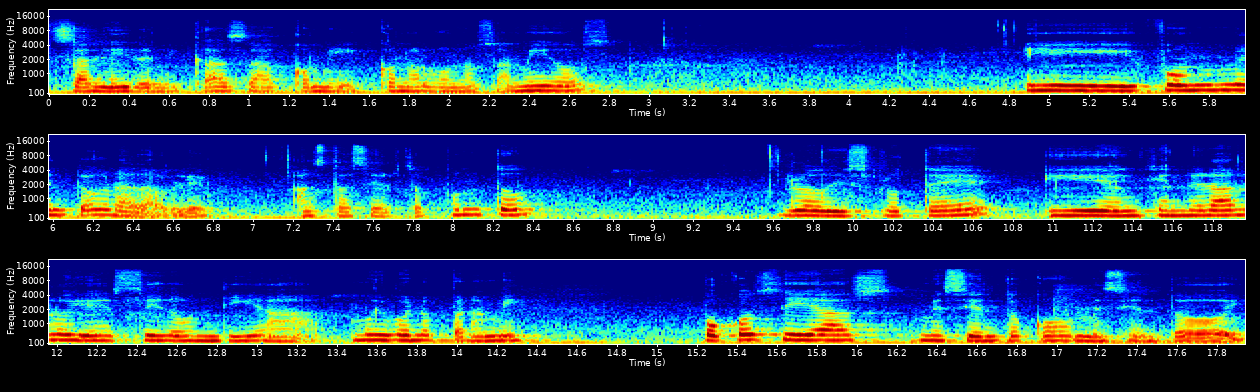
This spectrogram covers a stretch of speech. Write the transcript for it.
salí de mi casa, comí con algunos amigos y fue un momento agradable hasta cierto punto. Lo disfruté y en general hoy ha sido un día muy bueno para mí. Pocos días me siento como me siento hoy,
